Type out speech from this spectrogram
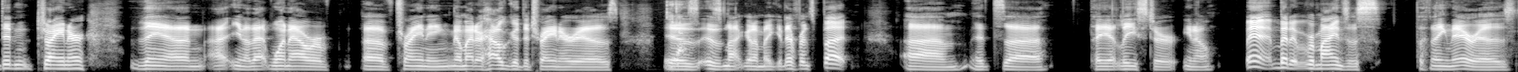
didn't train her, then I, you know that one hour of, of training, no matter how good the trainer is, is yeah. is not going to make a difference. But um, it's uh, they at least are, you know, eh, but it reminds us the thing there is,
